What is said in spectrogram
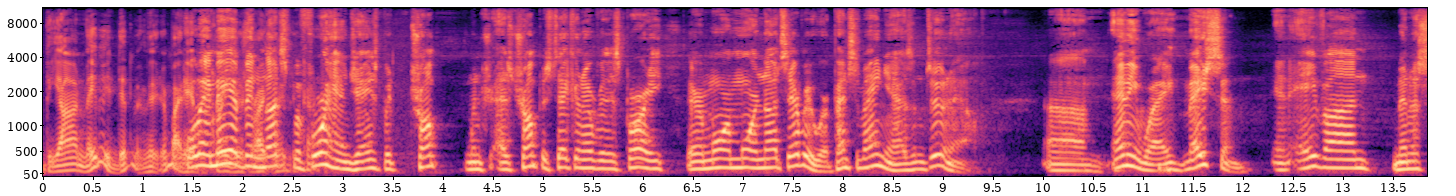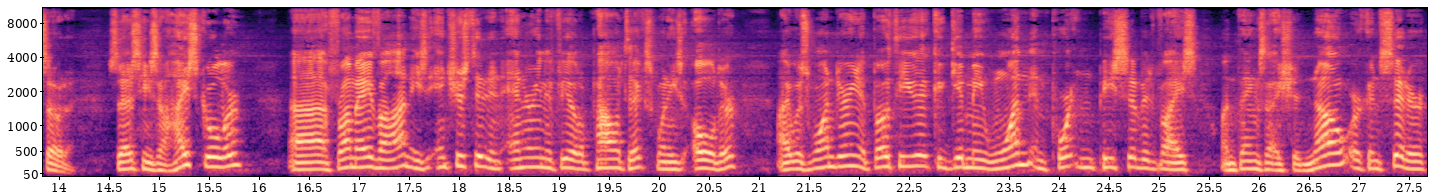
beyond maybe they, they might have Well, they may have been right nuts wing in the beforehand, James, but Trump, when as Trump has taken over this party, there are more and more nuts everywhere. Pennsylvania has them too now. Um, anyway, Mason in Avon, Minnesota, says he's a high schooler uh, from Avon. He's interested in entering the field of politics when he's older. I was wondering if both of you could give me one important piece of advice on things I should know or consider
